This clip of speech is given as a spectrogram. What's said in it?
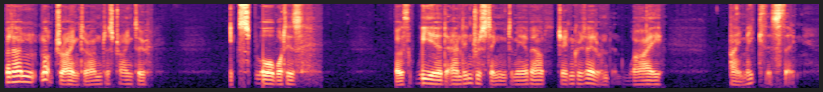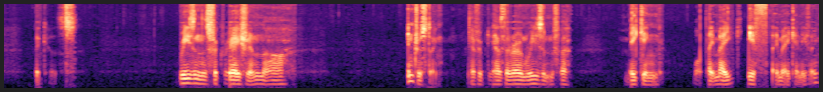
But I'm not trying to, I'm just trying to explore what is both weird and interesting to me about Jayden Crusader and, and why I make this thing. Because reasons for creation are interesting. Everybody has their own reason for making what they make, if they make anything.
